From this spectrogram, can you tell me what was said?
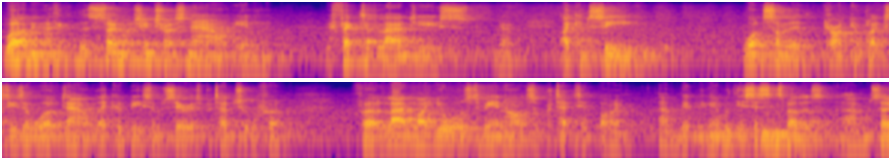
Well, I mean, I think there's so much interest now in effective land use. You know, I can see once some of the current complexities are worked out, there could be some serious potential for for land like yours to be enhanced and protected by um, you know, with the assistance mm-hmm. of others. Um, so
